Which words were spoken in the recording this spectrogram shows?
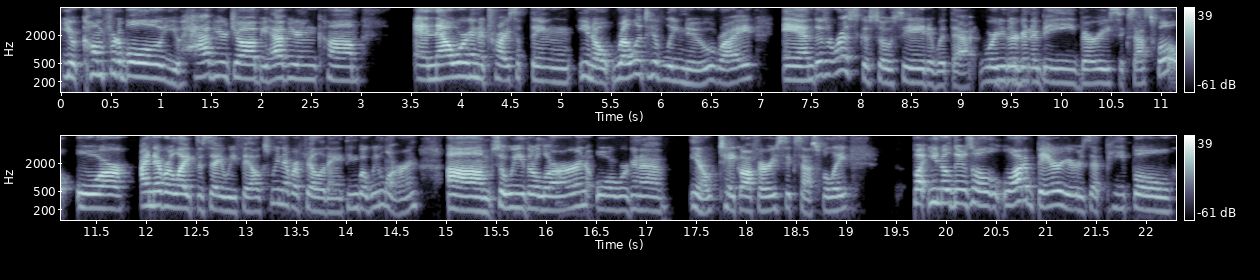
you're comfortable you have your job you have your income and now we're going to try something you know relatively new right? And there's a risk associated with that we're either mm-hmm. going to be very successful or i never like to say we fail because we never fail at anything but we learn. Um, so we either learn or we're going to you know take off very successfully. But you know there's a lot of barriers that people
